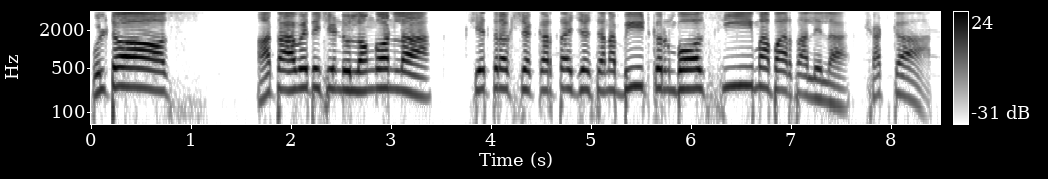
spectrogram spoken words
फुलटॉस आता हवेते चेंडू लॉंगॉनला क्षेत्ररक्षक करताय. जस त्यांना बीट करून बॉल सीमा पार चाललेला. षटकार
